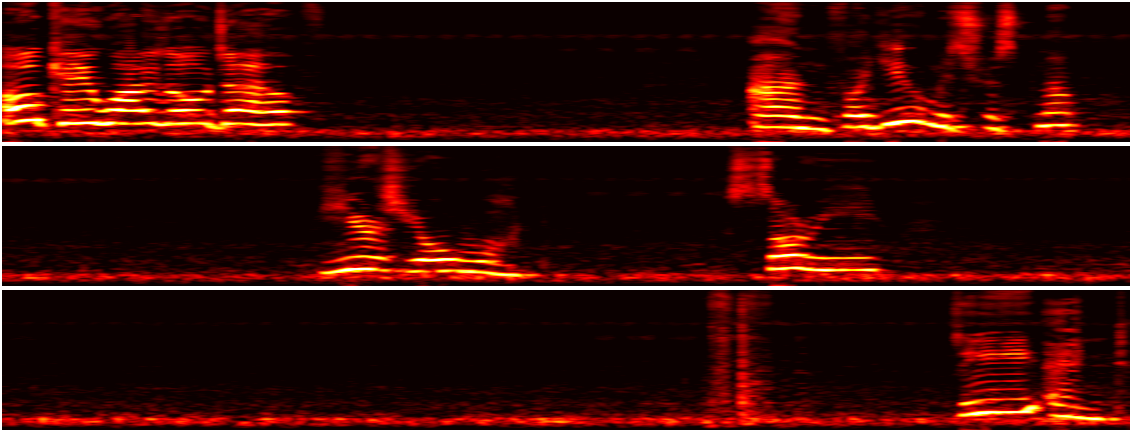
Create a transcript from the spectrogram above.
Okay, wise old elf. And for you, Mistress Plum, here's your wand. Sorry. The end.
